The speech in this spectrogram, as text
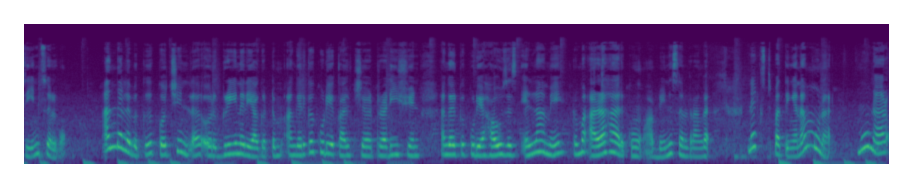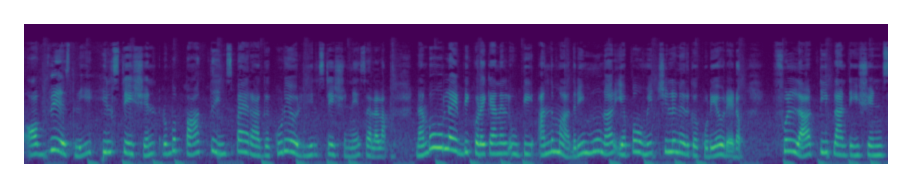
சீன்னு சொல்லுவோம். அந்த அளவுக்கு கொச்சினில் ஒரு க்ரீனரி ஆகட்டும் அங்கே இருக்கக்கூடிய கல்ச்சர் ட்ரெடிஷன் அங்கே இருக்கக்கூடிய ஹவுசஸ் எல்லாமே ரொம்ப அழகாக இருக்கும் அப்படின்னு சொல்கிறாங்க நெக்ஸ்ட் பார்த்திங்கன்னா Munnar Munnar obviously hill station ரொம்ப பார்த்து இன்ஸ்பயர் ஆகக்கூடிய ஒரு ஹில் ஸ்டேஷன்னே சொல்லலாம். நம்ம ஊரில் எப்படி கொடைக்கானல் ஊட்டி அந்த மாதிரி மூணார் எப்போவுமே சில்லுன்னு இருக்கக்கூடிய ஒரு இடம். ஃபுல்லாக டீ பிளான்டேஷன்ஸ்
